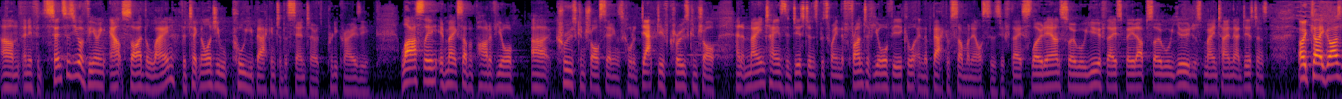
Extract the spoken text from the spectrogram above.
Um, and if it senses you're veering outside the lane, the technology will pull you back into the center. It's pretty crazy. Lastly, it makes up a part of your uh, cruise control settings. It's called adaptive cruise control, and it maintains the distance between the front of your vehicle and the back of someone else's. If they slow down, so will you. If they speed up, so will you. Just maintain that distance. Okay, guys,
